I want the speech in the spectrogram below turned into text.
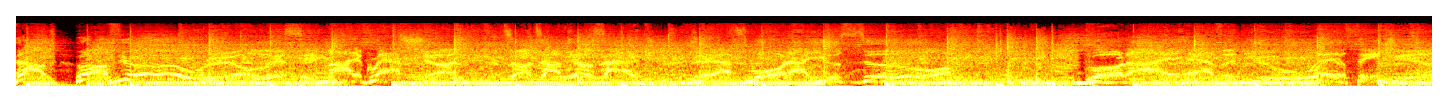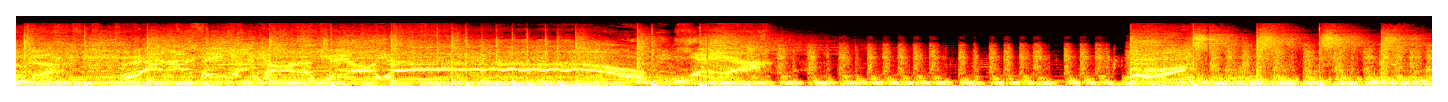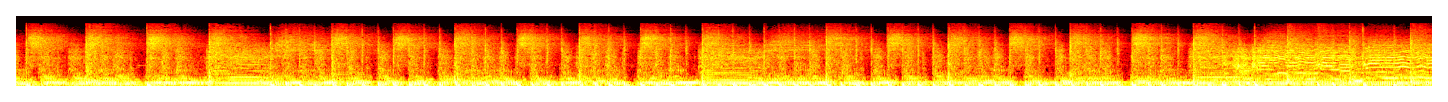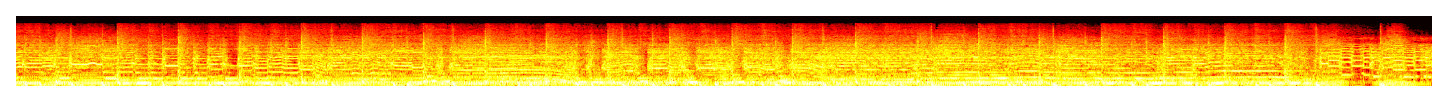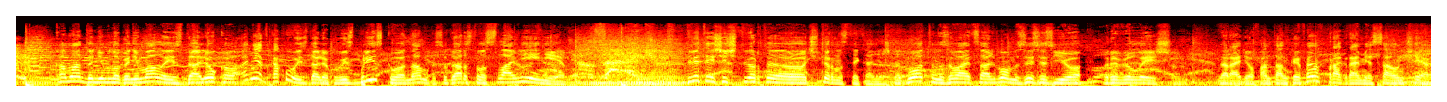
out of you. Releasing my aggression to the music. That's what I used to. But I Команда ни много ни мало из далекого, а нет, какого из далекого, из близкого нам государства Словения. 2014, конечно, год. Называется альбом This Is Your Revelation. На радио Фонтанка FM в программе Soundcheck.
